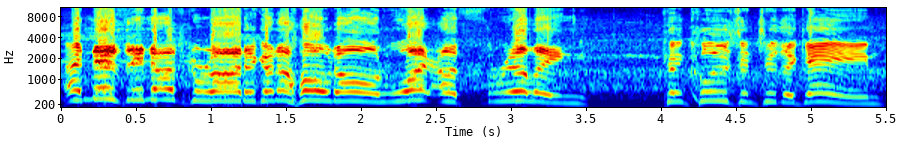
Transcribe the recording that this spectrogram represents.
And Nizhny Novgorod are going to hold on. What a thrilling conclusion to the game.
